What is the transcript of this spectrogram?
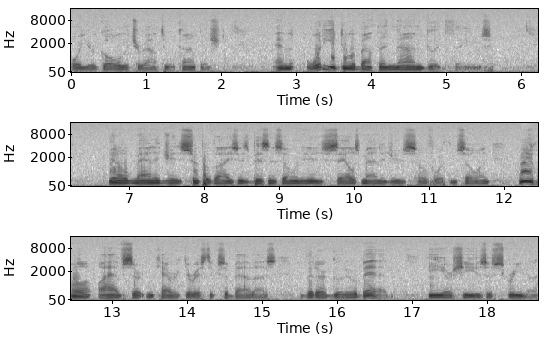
or your goal that you're out to accomplish. And what do you do about the non-good things? You know, managers, supervisors, business owners, sales managers, so forth and so on we all have certain characteristics about us that are good or bad. He or she is a screamer.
